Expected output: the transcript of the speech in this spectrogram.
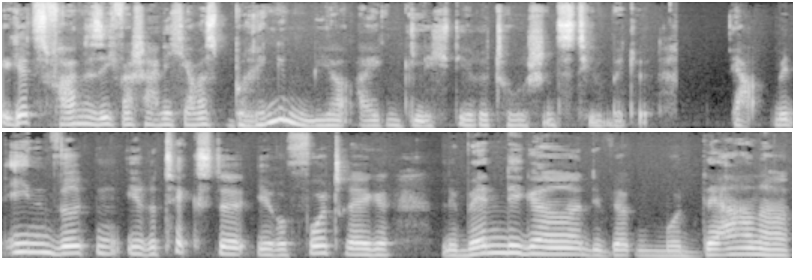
Jetzt fragen Sie sich wahrscheinlich, ja, was bringen mir eigentlich die rhetorischen Stilmittel? Ja, mit ihnen wirken ihre Texte, ihre Vorträge lebendiger, die wirken moderner,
